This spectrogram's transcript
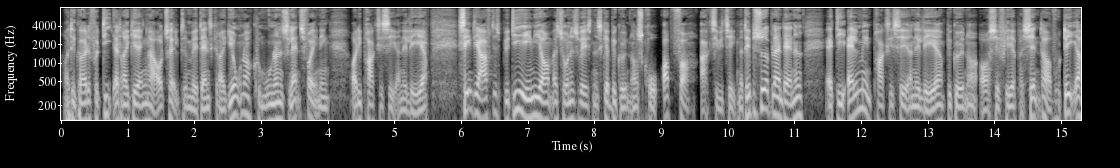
Og det gør det, fordi at regeringen har aftalt det med Danske Regioner, Kommunernes Landsforening og de praktiserende læger. Sent i aftes blev de enige om, at sundhedsvæsenet skal begynde at skrue op for aktiviteten. Og det betyder blandt andet, at de almen praktiserende læger begynder at se flere patienter og vurdere,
